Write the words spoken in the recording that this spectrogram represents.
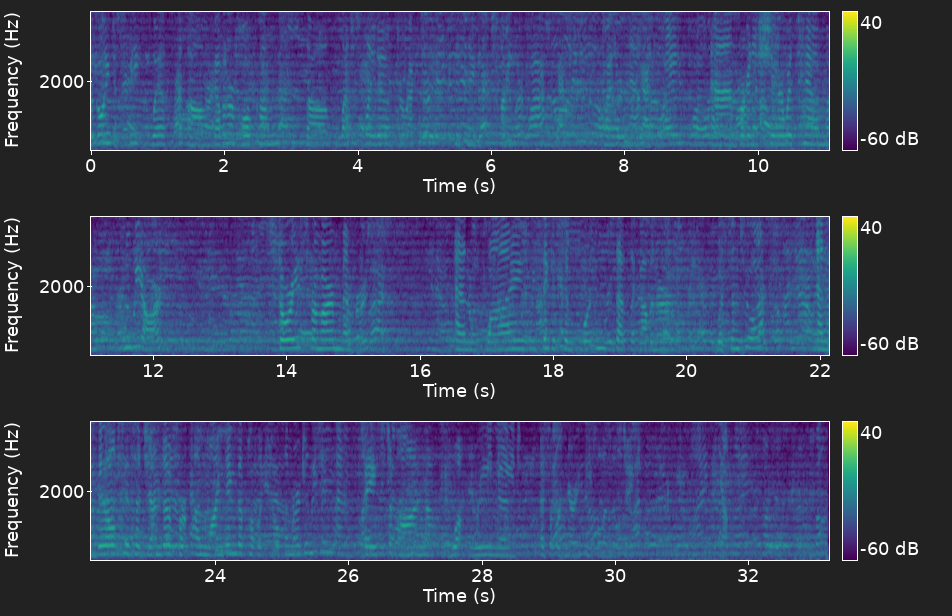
we're going to speak with um, Governor Holcomb's the legislative director. His name is Tyler, Tyler Ness, and we're going to share with him who we are, stories from our members, and why we think it's important that the governor listen to us and build his agenda for unwinding the public health emergency based on what we need as ordinary people in the state.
